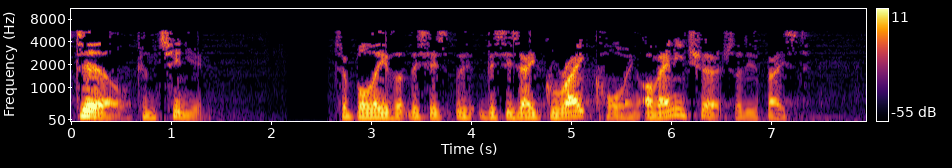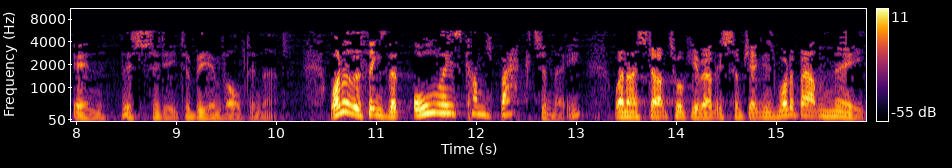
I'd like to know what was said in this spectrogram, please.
still continue to believe that this is, this is a great calling of any church that is based in this city to be involved in that. One of the things that always comes back to me when I start talking about this subject is what about me?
